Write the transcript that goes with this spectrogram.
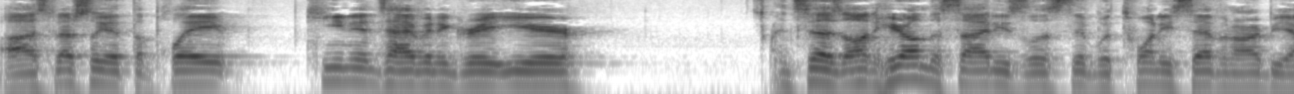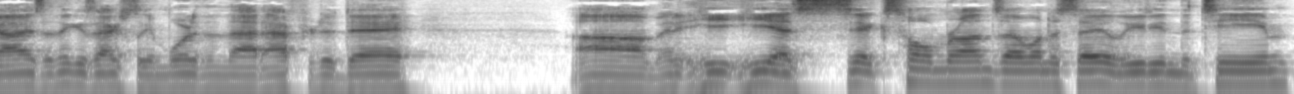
uh, especially at the plate. Keenan's having a great year. It says on here on the side he's listed with 27 RBIs. I think it's actually more than that after today. Um, and he, he has six home runs, I want to say, leading the team.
